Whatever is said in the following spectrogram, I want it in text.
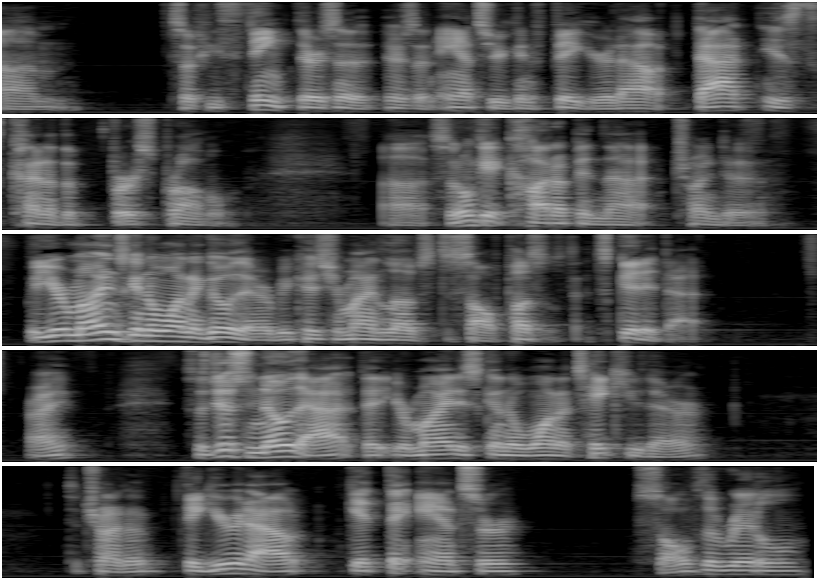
Um, so if you think there's a there's an answer, you can figure it out. That is kind of the first problem. Uh, so don't get caught up in that trying to but your mind's going to want to go there because your mind loves to solve puzzles. That's good at that, right? So just know that that your mind is going to want to take you there to try to figure it out, get the answer, solve the riddle,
